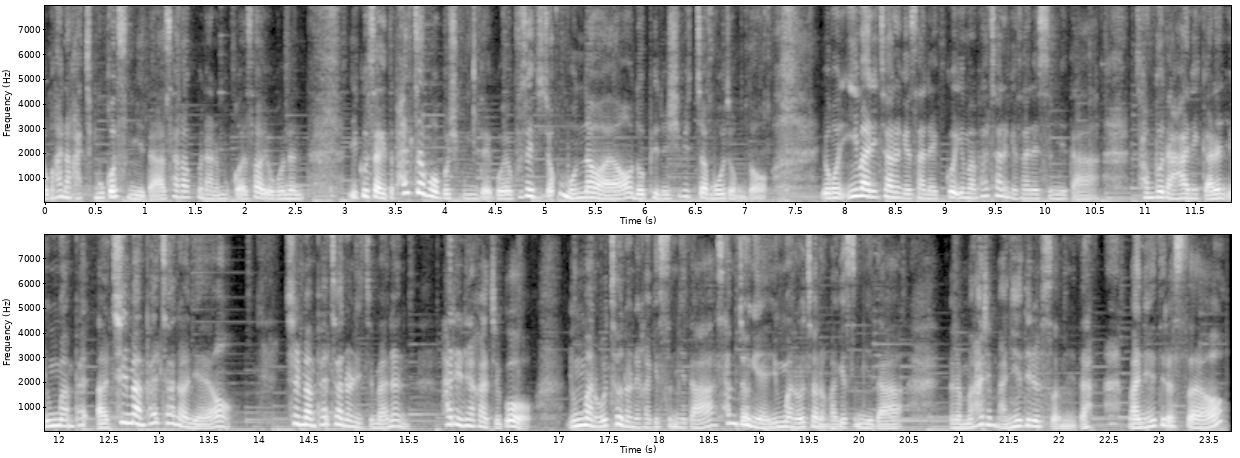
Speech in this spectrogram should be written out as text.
요거 하나 같이 묶었습니다. 사각분 하나 묶어서 요거는 입구 사이즈 8.5 보시면 되고요. 9cm 조금 못 나와요. 높이는 12.5 정도. 요건 22,000원 계산했고 28,000원 계산했습니다. 전부 다 하니까는 6만 8, 아, 7만 8,000원이에요. 7만 8,000원이지만은 할인해가지고 6만 5천 원에 가겠습니다. 3종에 6만 5천 원 가겠습니다. 그러면 할인 많이 해드렸습니다. 많이 해드렸어요.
